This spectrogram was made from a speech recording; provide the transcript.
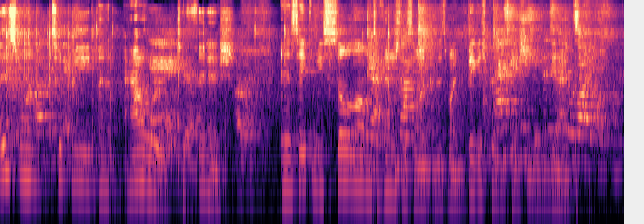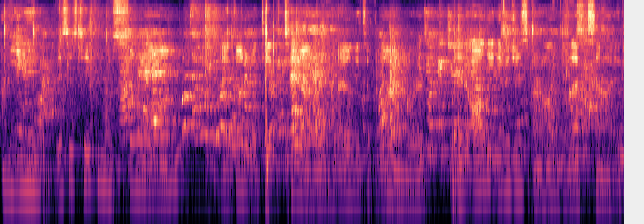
This one took me an hour to finish. It has taken me so long to finish this one, and it's my biggest presentation yet. I mean, this has taken me so long. I thought it would take two hours, but I only took one hour. And all the images are on the left side.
